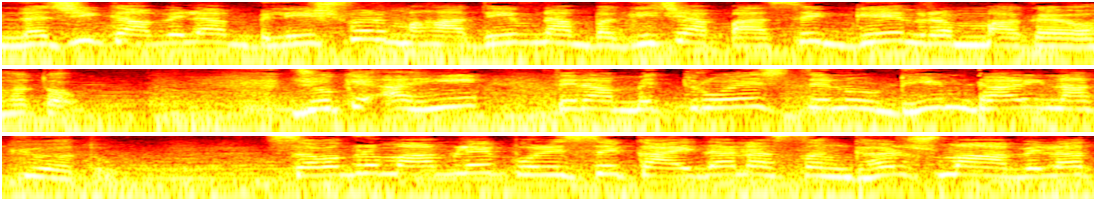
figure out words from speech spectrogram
નજીક આવેલા બિલેશ્વર મહાદેવના બગીચા પાસે ગેમ રમવા ગયો હતો. જો કે અહીં તેના મિત્રોએ જ તેનું ઢીમ ઢાળી નાખ્યું હતું. સમગ્ર મામલે પોલીસે કાયદાના સંઘર્ષમાં આવેલા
